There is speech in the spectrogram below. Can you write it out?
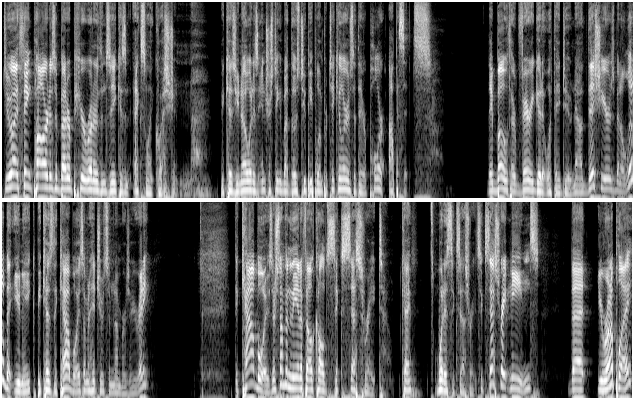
Do I think Pollard is a better pure runner than Zeke is an excellent question. Because you know what is interesting about those two people in particular is that they are polar opposites. They both are very good at what they do. Now, this year has been a little bit unique because the Cowboys, I'm going to hit you with some numbers. Are you ready? The Cowboys, there's something in the NFL called success rate. Okay. What is success rate? Success rate means that you run a play,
